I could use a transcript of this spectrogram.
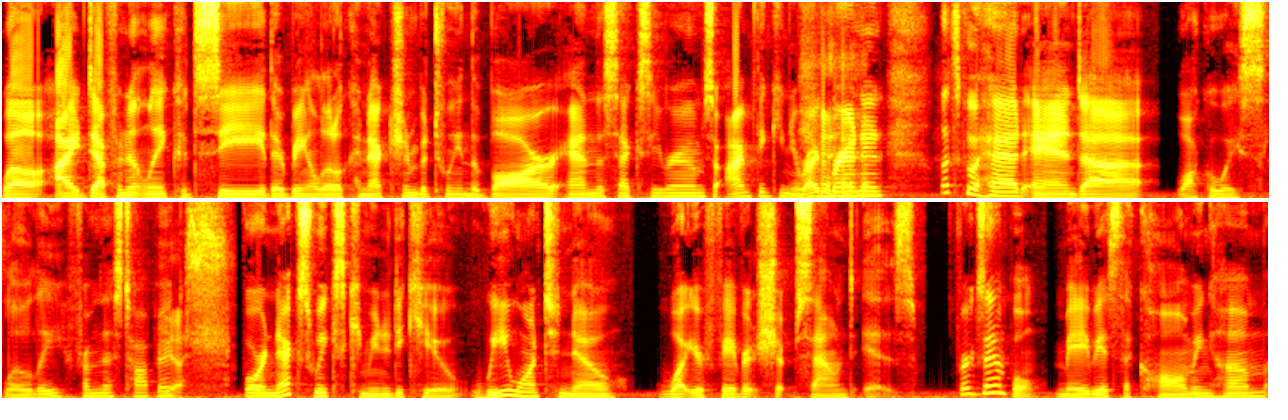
Well, I definitely could see there being a little connection between the bar and the sexy room. So I'm thinking you're right, Brandon. Let's go ahead and uh, walk away slowly from this topic. Yes. For next week's community Q, we want to know what your favorite ship sound is. For example, maybe it's the calming hum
